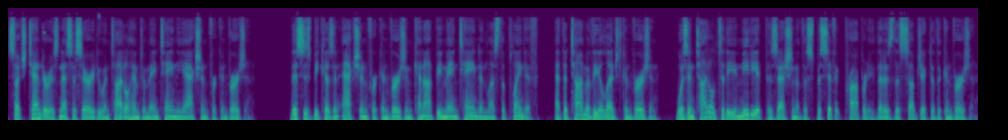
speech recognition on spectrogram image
such tender is necessary to entitle him to maintain the action for conversion. This is because an action for conversion cannot be maintained unless the plaintiff, at the time of the alleged conversion, was entitled to the immediate possession of the specific property that is the subject of the conversion.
